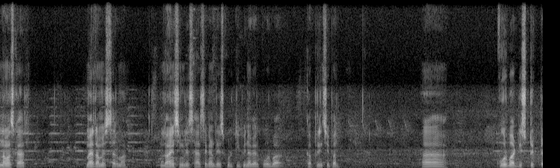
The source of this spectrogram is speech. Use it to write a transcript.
नमस्कार, मैं Ramesh Sharma Lions English higher secondary school TP Nagar Korba का principal Korba district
